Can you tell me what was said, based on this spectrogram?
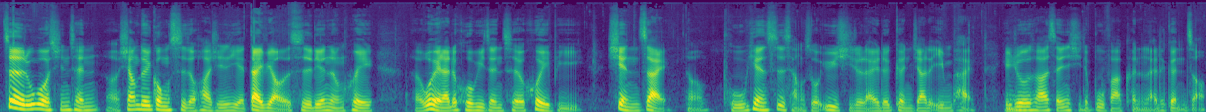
这如果形成呃相对共识的话，其实也代表的是联准会呃未来的货币政策会比现在啊、呃普遍市场所预期的来的更加的鹰派，也就是说它升息的步伐可能来得更早。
